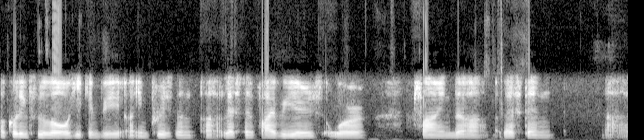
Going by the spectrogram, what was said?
according to the law, he can be uh, imprisoned uh, less than five years or fined uh, less than uh,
